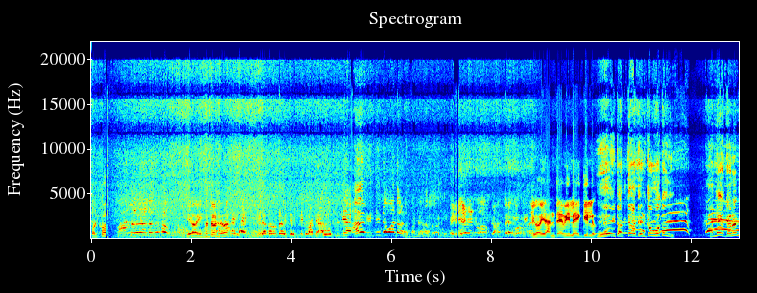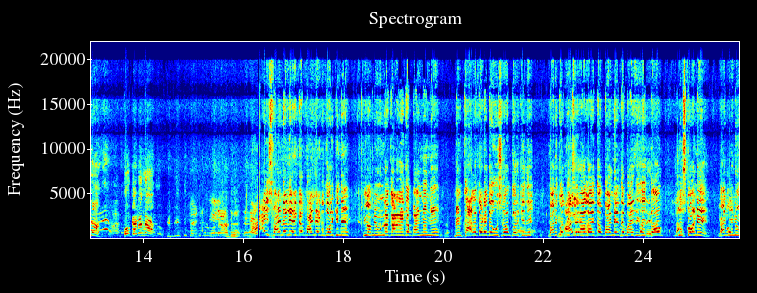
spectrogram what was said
పట్టుకో. ఇగో ఎక్కుతుండు ఇగో ఇది అంతే వీళ్ళే ఎక్కిళ్ళు. ఏ ఇటు అత్తే అటు వెనక పోతుంది అన్న గణన్న. ఓ గణన్న. ఫైనల్లీ అయితే బండి అయితే దొరికింది. ఇక మేము ఉన్న కాలం అయితే బండి ఉంది. మేము కాళ్ళతో అయితే కూర్చున్నాం దొరికింది. మరి కొద్ది క్షణాల్లో అయితే బండి అయితే బయటకు తీస్తాం. చూసుకోండి కంటిన్యూ.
